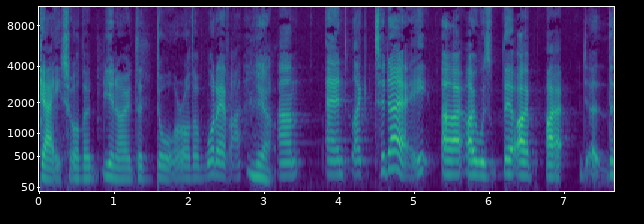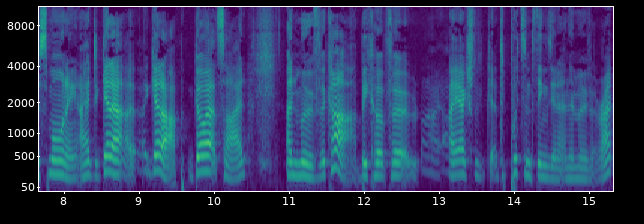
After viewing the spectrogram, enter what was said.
gate or the you know the door or the whatever. yeah. Um, and like today, uh, I was there. I, I uh, this morning I had to get out, uh, get up, go outside, and move the car because for I I actually had to put some things in it and then move it. Right,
